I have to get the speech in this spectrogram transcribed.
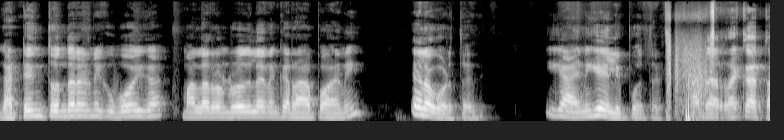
గట్టేం తొందర నీకు పోయిగా మళ్ళీ రెండు రోజులు అయినాక రాపో అని ఎలగొడుతుంది ఇక ఆయనకే వెళ్ళిపోతాడు. అదర్ర కథ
